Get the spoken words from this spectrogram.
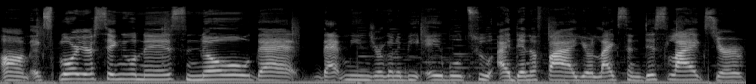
um, explore your singleness know that that means you're going to be able to identify your likes and dislikes your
